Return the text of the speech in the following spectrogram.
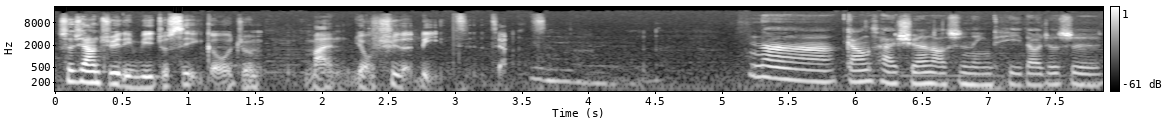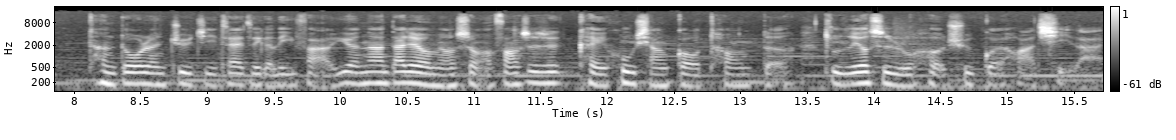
所以像 G 零 B 就是一个我觉得蛮有趣的例子，这样子。那刚才徐恩老师您提到，就是很多人聚集在这个立法院，那大家有没有什么方式是可以互相沟通的？组织又是如何去规划起来？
